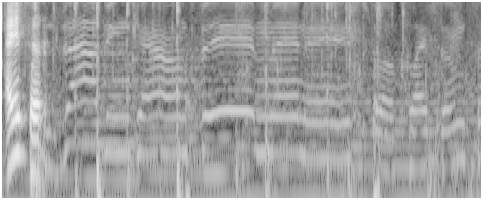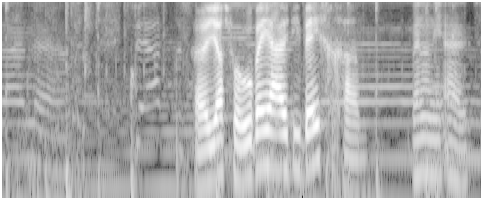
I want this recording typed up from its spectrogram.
Hij is er. Eh, Jasper, hoe ben je uit die base gegaan? Ik ben er niet uit.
